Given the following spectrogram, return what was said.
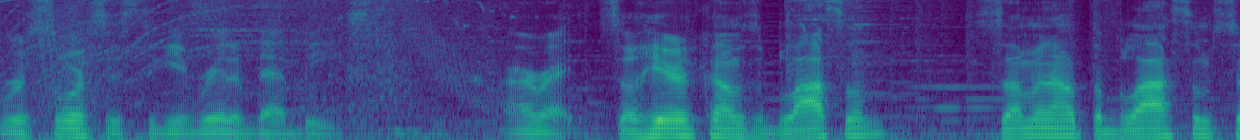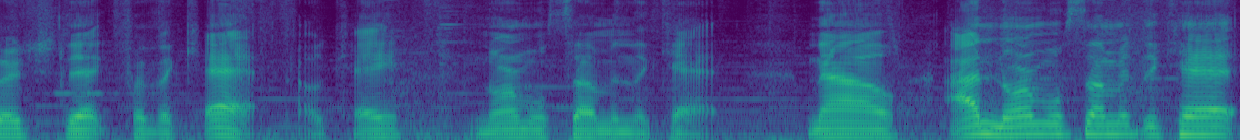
resources to get rid of that beast. All right, so here comes Blossom. Summon out the Blossom search deck for the cat, okay? Normal summon the cat. Now, I normal summoned the cat,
